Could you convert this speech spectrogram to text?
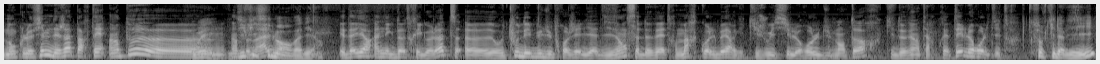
Donc le film déjà partait un peu, euh, Oui, un peu difficilement, on va dire. Et d'ailleurs, anecdote rigolote, euh, au tout début du projet, il y a 10 ans, ça devait être Mark Wahlberg, qui joue ici le rôle du mentor, qui devait interpréter le rôle titre. Sauf qu'il a vieilli.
